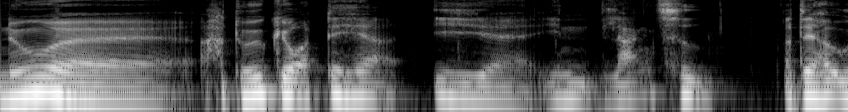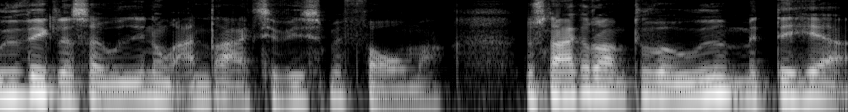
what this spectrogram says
Nu øh, har du jo gjort det her i, øh, i en lang tid, og det har udviklet sig ud i nogle andre aktivismeformer. Nu snakker du om, at du var ude med det her,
